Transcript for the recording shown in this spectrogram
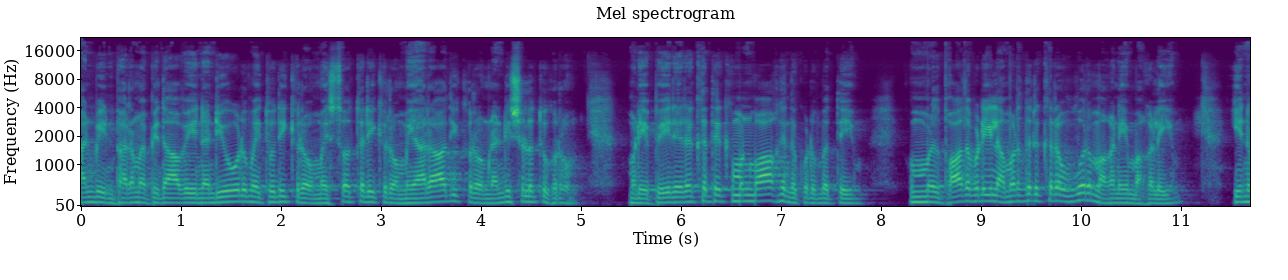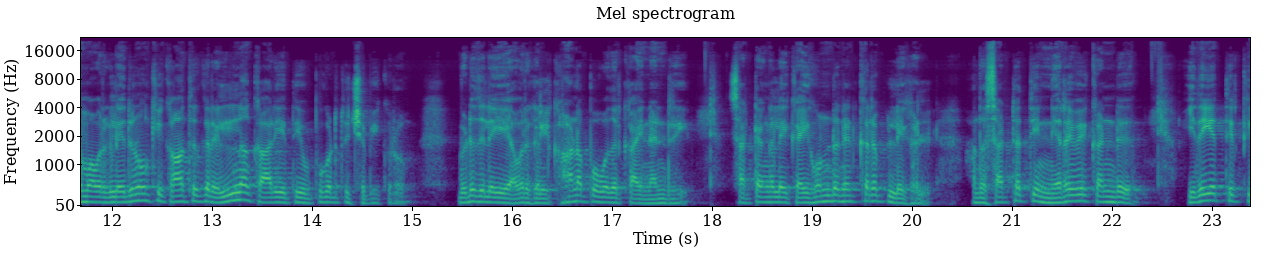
அன்பின் பரமபிதாவே நன்றியோடு மை துதிக்கிறோம் மை ஸ்தோத்தரிக்கிறோம் மை ஆராதிக்கிறோம் நன்றி செலுத்துகிறோம். உம்முடைய பேரிரக்கத்திற்கு முன்பாக இந்த குடும்பத்தையும் உமது பாதபடியில் அமர்ந்திருக்கிற ஒவ்வொரு மகனையும் மகளையும் இன்னும் அவர்கள் எதிர்நோக்கி காத்திருக்கிற எல்லா காரியத்தையும் ஒப்பு கொடுத்து செபிக்கிறோம். விடுதலையை அவர்கள் காணப்போவதற்காய் நன்றி. சட்டங்களை கைகொண்டு நிற்கிற பிள்ளைகள் அந்த சட்டத்தின் நிறைவை கண்டு இதயத்திற்கு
